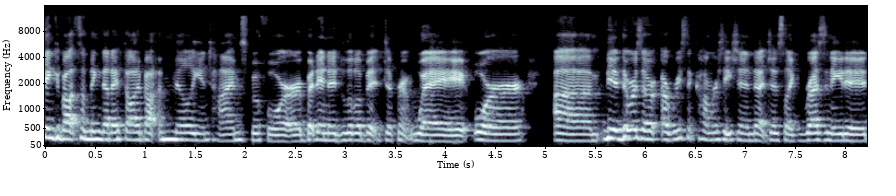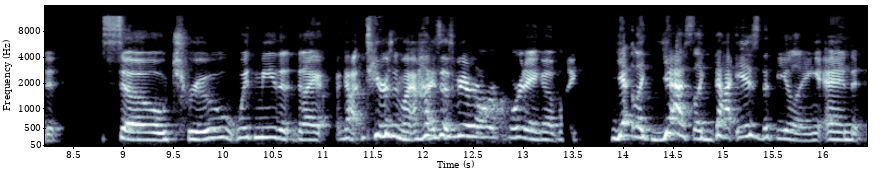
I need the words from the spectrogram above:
think about something that I thought about a million times before, but in a little bit different way. Or um, there was a, a recent conversation that just like resonated so true with me that, that I got tears in my eyes as we were recording of like, yeah, like, yes, like that is the feeling. And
